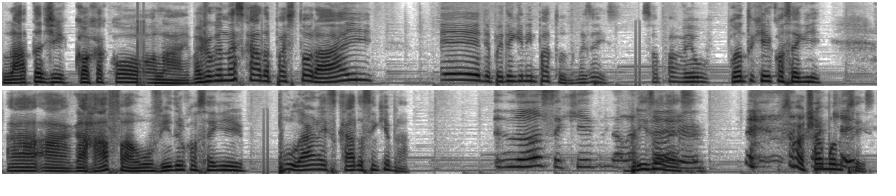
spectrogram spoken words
lata de Coca-Cola. Vai jogando na escada pra estourar e... e depois tem que limpar tudo. Mas é isso. Só pra ver o quanto que ele consegue. A, a garrafa, o vidro consegue pular na escada sem quebrar. Nossa, que Brisa é aleatório. Só achar eu mando pra Ok. vocês.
